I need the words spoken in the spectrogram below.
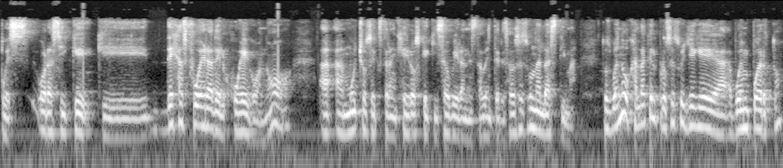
pues ahora sí que, que dejas fuera del juego, ¿no? A, muchos extranjeros que quizá hubieran estado interesados. Es una lástima. Entonces, bueno, ojalá que el proceso llegue a buen puerto,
